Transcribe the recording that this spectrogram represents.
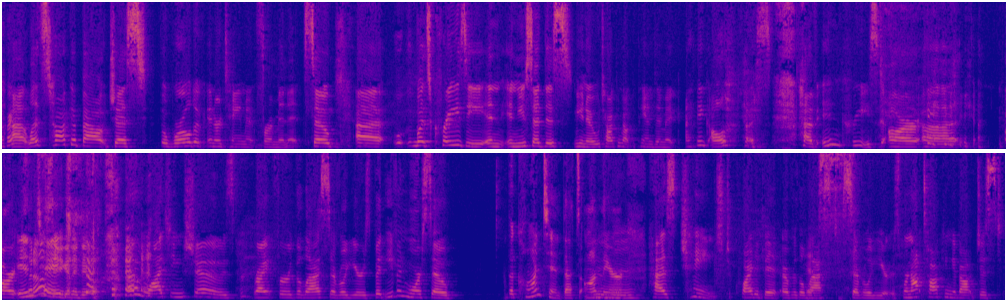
Okay. Uh, let's talk about just the world of entertainment for a minute. So, uh, what's crazy, and, and you said this, you know, talking about the pandemic, I think all of us have increased our. Uh, Our intake else are you gonna do? of watching shows, right, for the last several years, but even more so, the content that's on there has changed quite a bit over the last several years. We're not talking about just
